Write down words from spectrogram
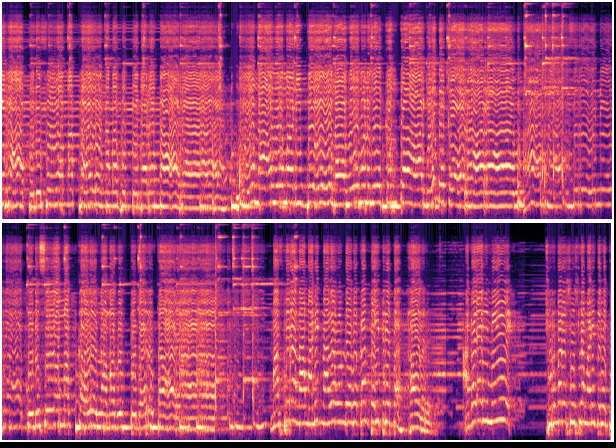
ನೀರ ಕುಡಿಸುವ ಮಕ್ಕಳು ನಮ್ಮ ಹುಟ್ಟಿ ಬರತಾರ. ಏ, ನಾವೇ ಮಾಡಿದ್ದು, ನಾವೇ ಮಾಡಬೇಕಂತ ಆಗಿರ್ಬೇಕಾರ. ನೀರ, ಕುಡಿಸುವ ಮಕ್ಕಳು ನಮಗುಟ್ಟಿ ಬರ್ತಾರ. ಮಾಸ್ತರ, ನಾ ಮಾಡಿದ್ ನಾವೇ ಉಂಡು ಹೋಗ್ಬೇಕಂತ ಐತ್ರಿಪ್ಪ. ಹೌದ್ರಿ. ಅಗಳ ಇಲ್ಲಿ ಚುರುಮರ ಸೂಸ್ಲ ಮಾಡಿದ್ರಿಪ್ಪ.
